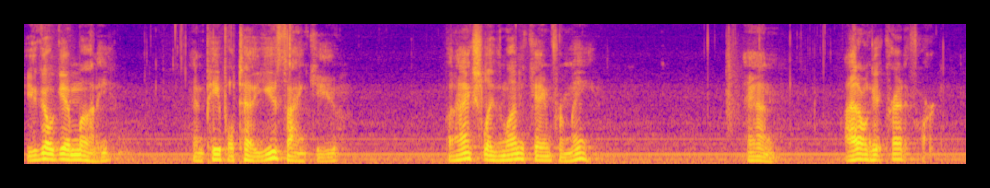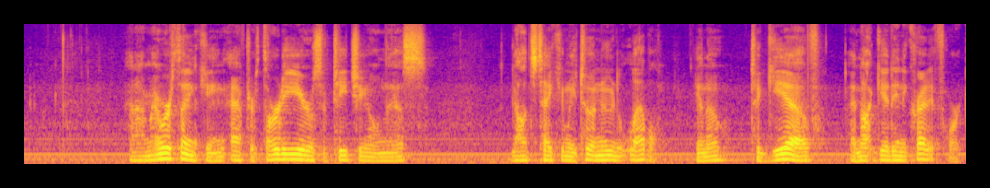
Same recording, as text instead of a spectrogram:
You go give money, and people tell you thank you, but actually the money came from me. And I don't get credit for it. And I remember thinking, after 30 years of teaching on this, God's taking me to a new level, you know, to give and not get any credit for it.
